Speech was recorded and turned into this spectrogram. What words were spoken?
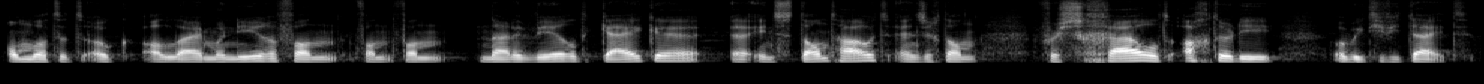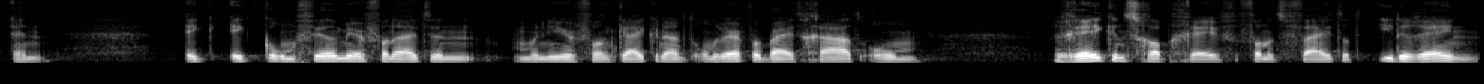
omdat het ook allerlei manieren van, van, van naar de wereld kijken eh, in stand houdt en zich dan verschuilt achter die objectiviteit. En ik, ik kom veel meer vanuit een manier van kijken naar het onderwerp waarbij het gaat om rekenschap geven van het feit dat iedereen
